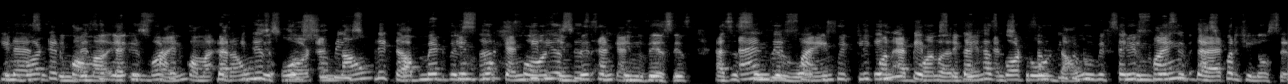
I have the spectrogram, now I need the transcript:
inverted comma that is inverted comma around it is also being split up into candidiasis and invasive as a single word. If we click on advanced again and scroll down, we find that aspergillosis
